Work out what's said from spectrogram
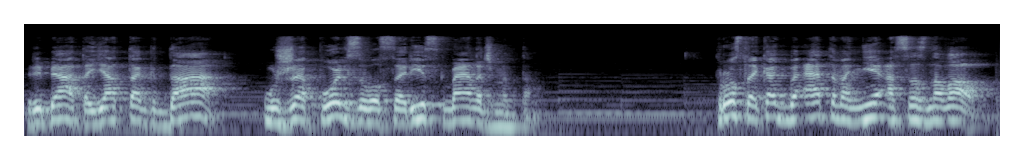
Ребята, я тогда уже пользовался риск-менеджментом. Просто я как бы этого не осознавал.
